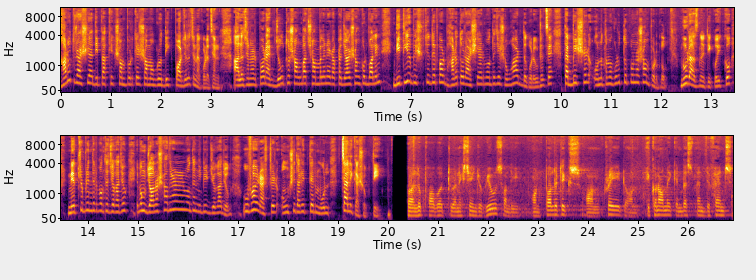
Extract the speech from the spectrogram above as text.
ভারত রাশিয়া দ্বিপাক্ষিক সম্পর্কের সমগ্র দিক পর্যালোচনা করেছেন। আলোচনার পর এক যৌথ সংবাদ সম্মেলনে ডক্টর জয়শঙ্কর বলেন, দ্বিতীয় বিশ্বযুদ্ধের পর ভারত ও রাশিয়ার মধ্যে যে সৌহার্দ্য গড়ে উঠেছে, তা বিশ্বের অন্যতম গুরুত্বপূর্ণ সম্পর্ক। ভূ রাজনৈতিক ঐক্য, নেতৃবৃন্দের মধ্যে যোগাযোগ এবং জনসাধারণের মধ্যে নিবিড় যোগাযোগ উভয় রাষ্ট্রের অংশীদারিত্বের মূল চালিকা শক্তি I look forward to an exchange of views on the on politics, on trade, on economic investment, defense,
